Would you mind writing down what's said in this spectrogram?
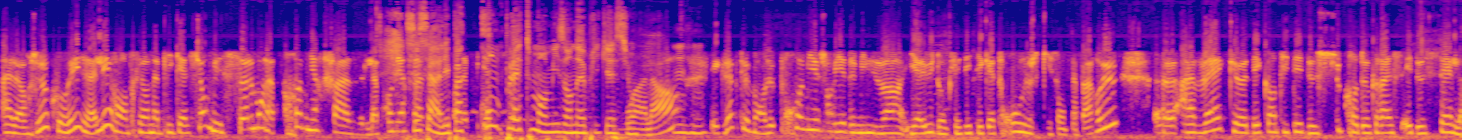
Alors, je corrige, elle est rentrée en application, mais seulement la première phase. La première C'est ça, elle n'est pas complètement mise en application. Voilà, mhm. exactement. Le 1er janvier 2020, il y a eu donc les étiquettes rouges qui sont apparues, euh, avec euh, des quantités de sucre, de graisse et de sel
